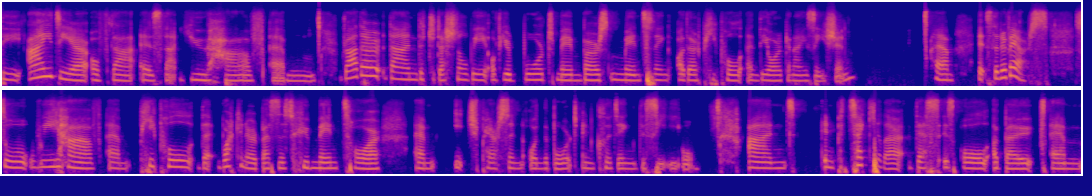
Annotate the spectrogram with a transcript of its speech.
the idea of that is that you have, um, rather than the traditional way of your board members mentoring other people in the organisation, um, it's the reverse. So we have um, people that work in our business who mentor um, each person on the board, including the CEO. And in particular, this is all about, um,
